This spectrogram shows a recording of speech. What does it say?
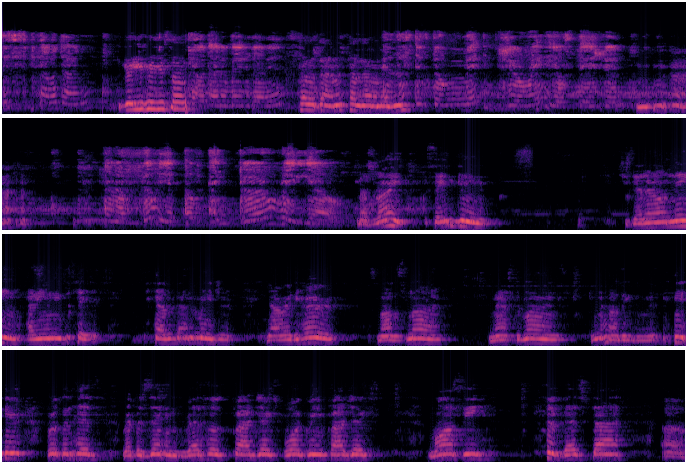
This is Paladinah. Girl, you hear yourself? Paladinah Major, that is. Paladinah, Paladinah Major. this is the Major radio station, an affiliate of Anchor Radio. That's right. Say it again. She said her own name. I didn't even need to say it. Paladinah Major. Y'all already heard. Smile to Snarl. Masterminds. You know how they do it. Brooklyn Heads representing Red Hook Projects, Fort Greene Projects, Marcy, Bed-Stuy, uh,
